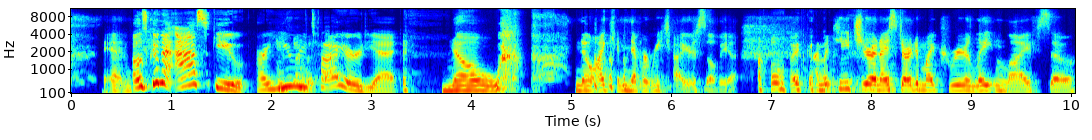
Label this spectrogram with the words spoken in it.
and I was going to ask you, are you retired yet? No. no, I can never retire, Sylvia. Oh my God. I'm a teacher and I started my career late in life. So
